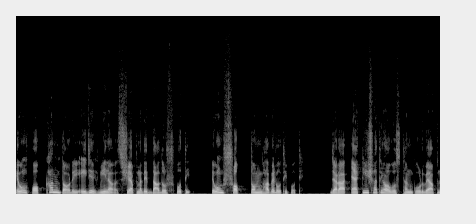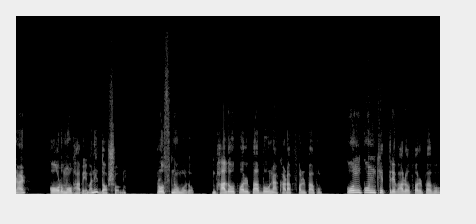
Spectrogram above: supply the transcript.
এবং পক্ষান্তরে এই যে ভিনাস সে আপনাদের দ্বাদশপতি এবং সপ্তম ভাবের অধিপতি, যারা একই সাথে অবস্থান করবে আপনার কর্মভাবে মানে দশমে। প্রশ্ন হলো ভালো ফল পাবো না খারাপ ফল পাবো? কোন কোন ক্ষেত্রে ভালো ফল পাবো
